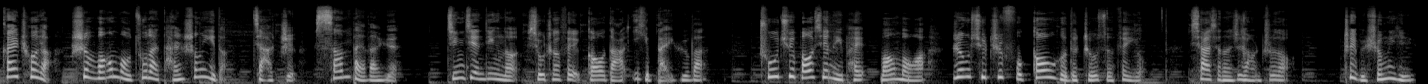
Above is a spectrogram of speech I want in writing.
该车呀是王某租来谈生意的，价值三百万元。经鉴定呢，修车费高达一百余万，除去保险理赔，王某啊仍需支付高额的折损费用。夏夏呢就想知道，这笔生意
